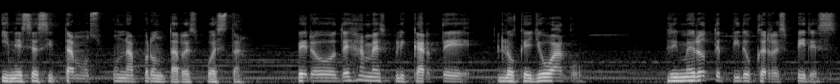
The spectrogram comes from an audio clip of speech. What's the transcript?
necesitamos una pronta respuesta. Pero déjame explicarte lo que yo hago Primero te pido que respires.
